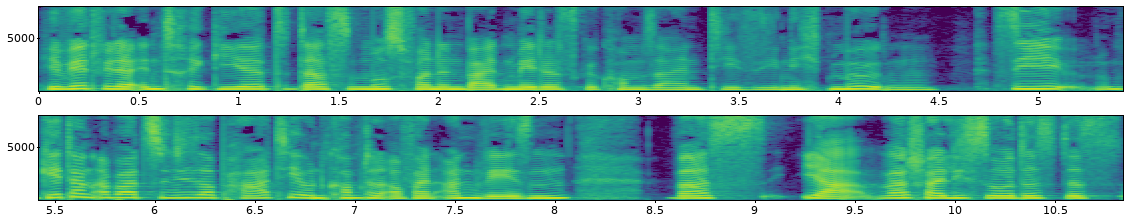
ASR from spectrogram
hier wird wieder intrigiert, das muss von den beiden Mädels gekommen sein, die sie nicht mögen. Sie geht dann aber zu dieser Party und kommt dann auf ein Anwesen, was ja wahrscheinlich so dass das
